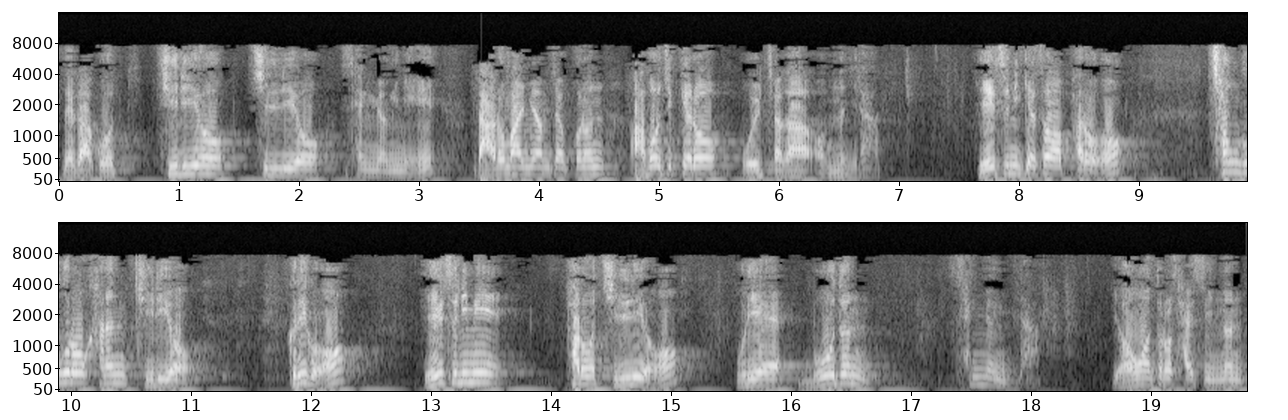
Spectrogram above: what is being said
내가 곧 길이요 진리요 생명이니 나로 말미암 자고는 아버지께로 올 자가 없느니라. 예수님께서 바로 천국으로 가는 길이요 그리고 예수님이 바로 진리요, 우리의 모든 생명입니다. 영원토록 살 수 있는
